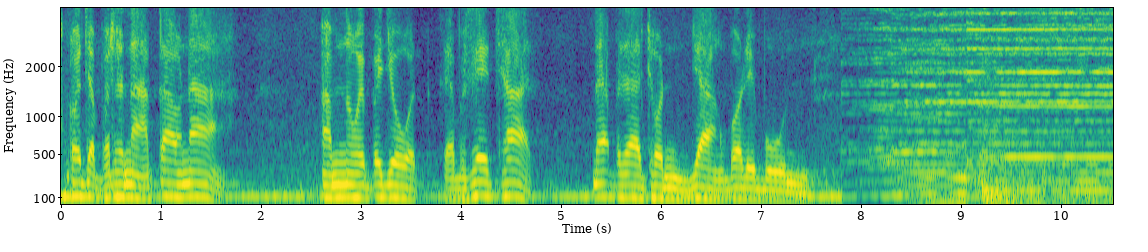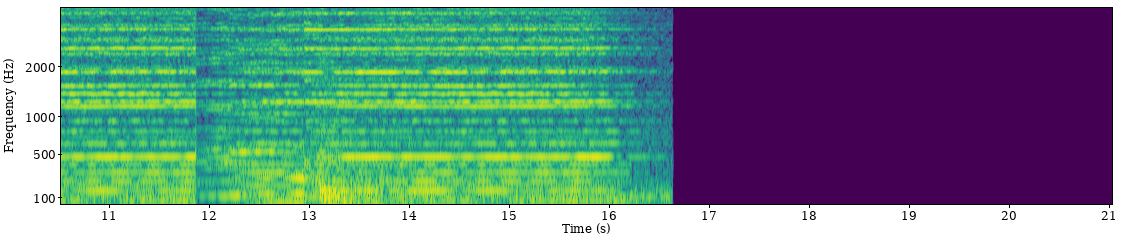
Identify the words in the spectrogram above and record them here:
ก็จะพัฒนาก้าวหน้าอำนวยประโยชน์แก่ประเทศชาติ และประชาชนอย่างบริบูรณ์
